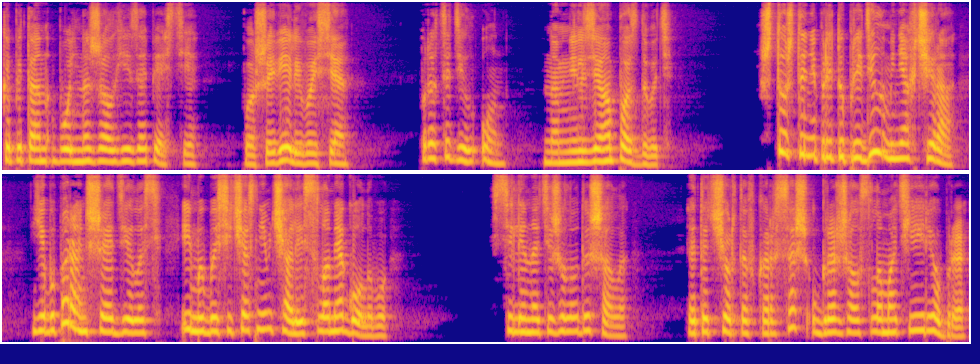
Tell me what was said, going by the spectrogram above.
Капитан больно сжал ей запястье. «Пошевеливайся!» Процедил он. «Нам нельзя опаздывать!» «Что ж ты не предупредил меня вчера? Я бы пораньше оделась, и мы бы сейчас не мчались, сломя голову». Селена тяжело дышала. Этот чертов корсаж угрожал сломать ей ребра.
